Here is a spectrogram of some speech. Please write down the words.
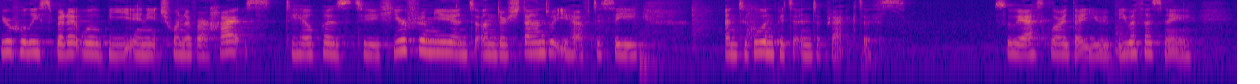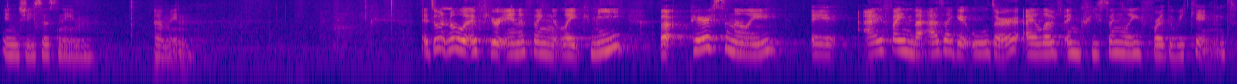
your Holy Spirit will be in each one of our hearts to help us to hear from you and to understand what you have to say and to go and put it into practice. So we ask, Lord, that you would be with us now. In Jesus' name, Amen. I don't know if you're anything like me, but personally, uh, I find that as I get older, I live increasingly for the weekend.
